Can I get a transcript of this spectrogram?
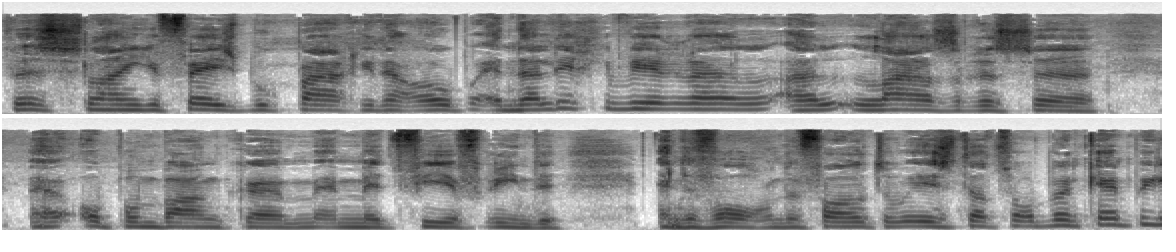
We slaan je Facebookpagina open en daar lig je weer uh, Lazarus op een bank met vier vrienden. En de volgende foto is dat we op een camping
